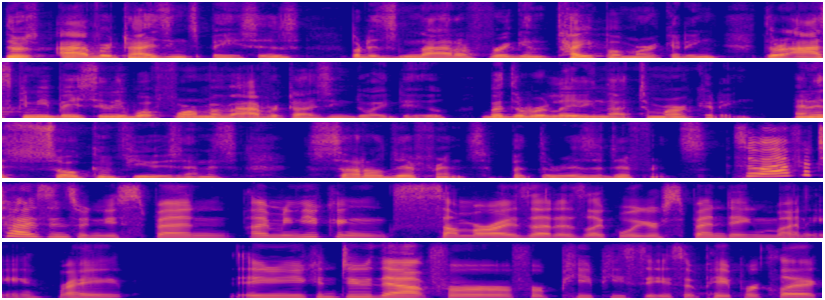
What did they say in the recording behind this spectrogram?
There's advertising spaces, but it's not a friggin' type of marketing. They're asking me basically what form of advertising do I do, but they're relating that to marketing. And it's so confused and it's subtle difference, but there is a difference. so advertising is when you spend i mean you can summarize that as like well you're spending money right You can do that for for ppc so pay per click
